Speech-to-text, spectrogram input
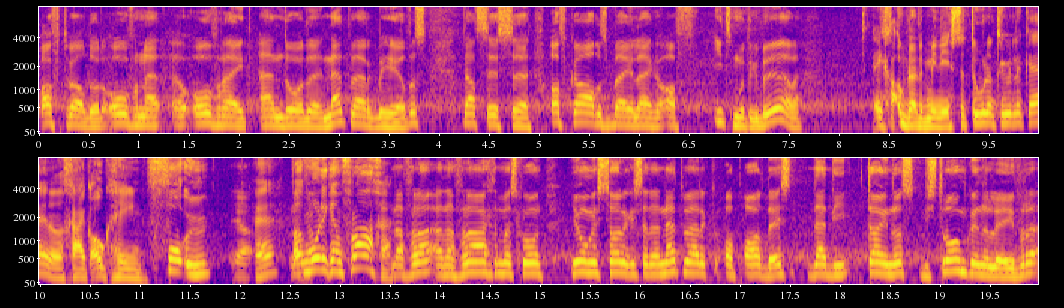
oftewel door de eh, overheid en door de netwerkbeheerders... dat ze eens, eh, of kabels bijleggen of iets moet gebeuren. Ik ga ook naar de minister toe natuurlijk. Hè. En dan ga ik ook heen voor u. Ja. Hè. Wat moet ik hem vragen? Dan, en dan vraagt hem eens gewoon... jongens, zorg eens dat het netwerk op orde is... dat die tuinders die stroom kunnen leveren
